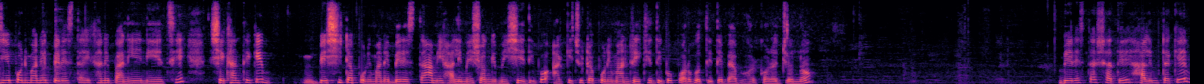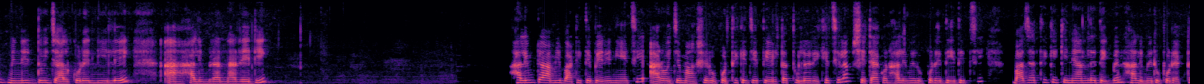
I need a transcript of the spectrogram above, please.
যে পরিমাণে বেরেস্তা এখানে বানিয়ে নিয়েছি, সেখান থেকে বেশিটা পরিমাণে বেরেস্তা আমি হালিমের সঙ্গে মিশিয়ে দিব আর কিছুটা পরিমাণ রেখে দিব পরবর্তীতে ব্যবহার করার জন্য। বেরেস্তার সাথে হালিমটাকে মিনিট দুই জাল করে নিলেই হালিম রান্না রেডি হালিমটা আমি বাটিতে বেড়ে নিয়েছি। আর ওই যে মাংসের উপর থেকে যে তেলটা তুলে রেখেছিলাম, সেটা এখন হালিমের উপরে দিয়ে দিচ্ছি। বাজার থেকে কিনে আনলে দেখবেন হালিমের উপরে একটা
